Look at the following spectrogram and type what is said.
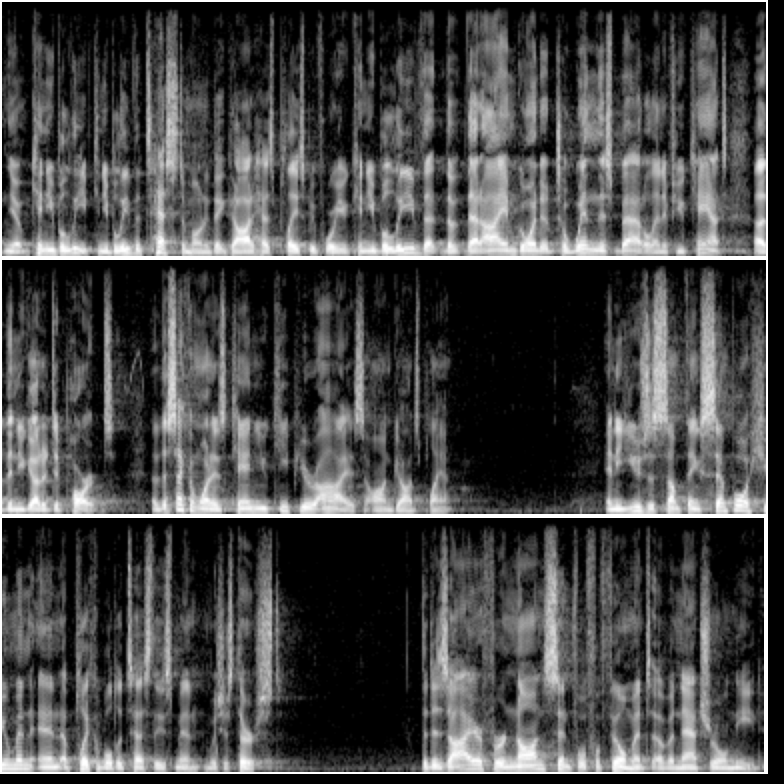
you know, can you believe? Can you believe the testimony that God has placed before you? Can you believe that, the, that I am going to, to win this battle? And if you can't, uh, then you got to depart. The second one is can you keep your eyes on God's plan? And he uses something simple, human, and applicable to test these men, which is thirst the desire for non sinful fulfillment of a natural need.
